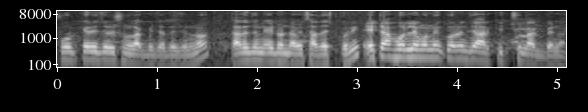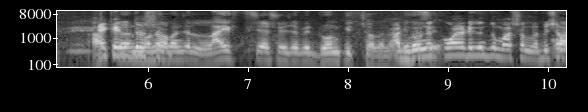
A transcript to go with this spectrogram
ফোর কে রেজলিউশন লাগবে যাদের জন্য। তাদের জন্য এই ড্রোনটা আমি সাজেস্ট করি। এটা হলে মনে করেন যে আর কিচ্ছু লাগবে না। আপনার মনে করেন যে লাইফ শেষ হয়ে যাবে ড্রোন কিচ্ছু হবে না আর ড্রোনের কোয়ালিটি কিন্তু মাশাআল্লাহ বিশাল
